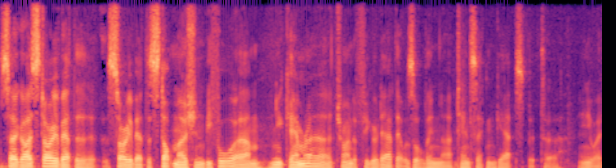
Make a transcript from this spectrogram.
So, guys, sorry about the sorry about the stop motion before. Um, new camera, uh, trying to figure it out. That was all in uh, 10 second gaps, but uh, anyway,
